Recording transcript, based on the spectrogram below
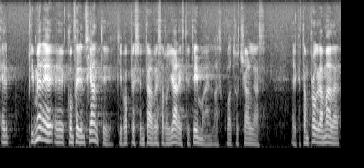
El primer eh, conferenciante que va a presentar, va a desarrollar este tema en las cuatro charlas que están programadas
